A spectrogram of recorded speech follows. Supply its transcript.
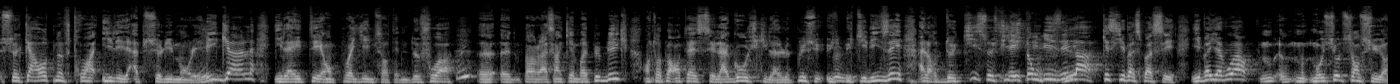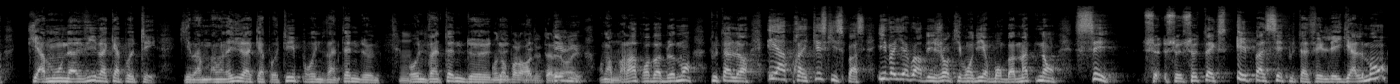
ce 49.3, il est absolument légal. Il a été employé une centaine de fois euh, euh, pendant la Ve République. Entre parenthèses, c'est la gauche qui l'a le plus mhm. utilisé. Alors de qui se fiche-t-on Là, qu'est-ce qui va se passer? Il va y avoir motion de censure qui, à mon avis, va capoter. Qui, à mon avis, va capoter pour une vingtaine de, mhm. pour une vingtaine de. On en parlera tout à l'heure. On en mhm. parlera probablement tout à l'heure. Et après, qu'est-ce qui se passe? Il va y avoir des gens qui vont dire bon bah maintenant c'est ce, texte est passé tout à fait légalement,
